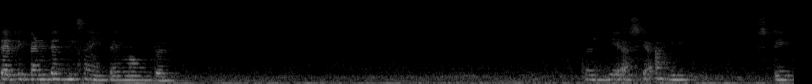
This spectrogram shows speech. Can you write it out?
त्या ठिकाणी त्यांनी सांगितलंय माउंटन तर ही अशी आहे स्टिक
